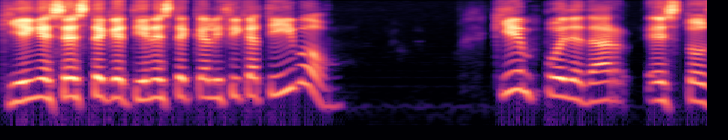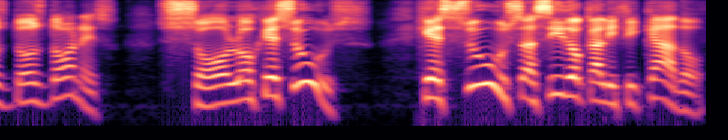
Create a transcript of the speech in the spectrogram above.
¿Quién es este que tiene este calificativo? ¿Quién puede dar estos dos dones? Solo Jesús. Jesús ha sido calificado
